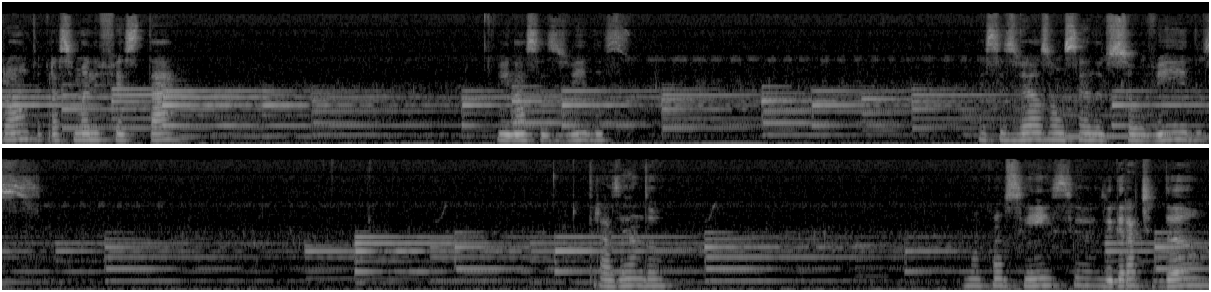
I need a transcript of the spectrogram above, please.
Pronta para se manifestar em nossas vidas. Esses véus vão sendo dissolvidos. Trazendo uma consciência de gratidão,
